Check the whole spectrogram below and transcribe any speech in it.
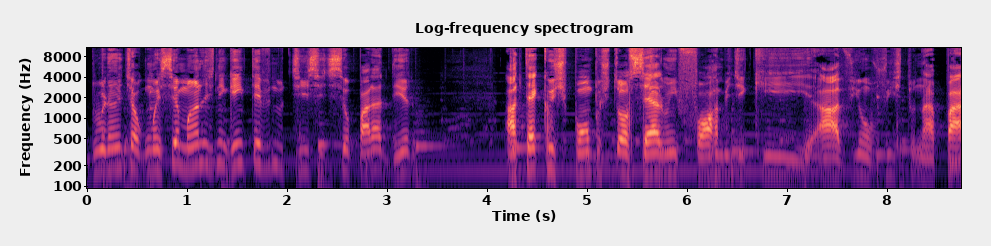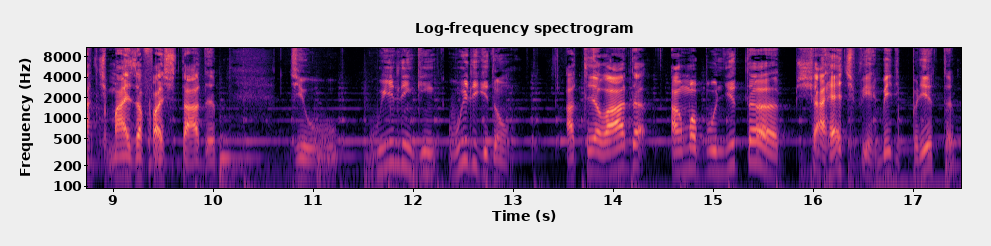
Durante algumas semanas, ninguém teve notícia de seu paradeiro, até que os pombos trouxeram o informe de que a haviam visto na parte mais afastada de Willingdon, atrelada a uma bonita charrete vermelha e preta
